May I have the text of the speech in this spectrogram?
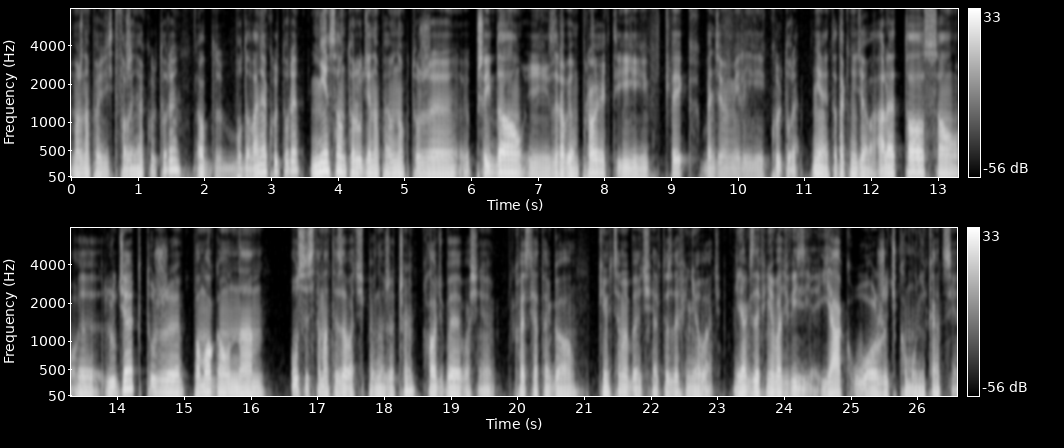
można powiedzieć, tworzenia kultury, od budowania kultury. Nie są to ludzie na pewno, którzy przyjdą i zrobią projekt i pyk, będziemy mieli kulturę. Nie, to tak nie działa, ale to są y, ludzie, którzy pomogą nam usystematyzować pewne rzeczy, choćby właśnie kwestia tego, kim chcemy być, jak to zdefiniować, jak zdefiniować wizję, jak ułożyć komunikację,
